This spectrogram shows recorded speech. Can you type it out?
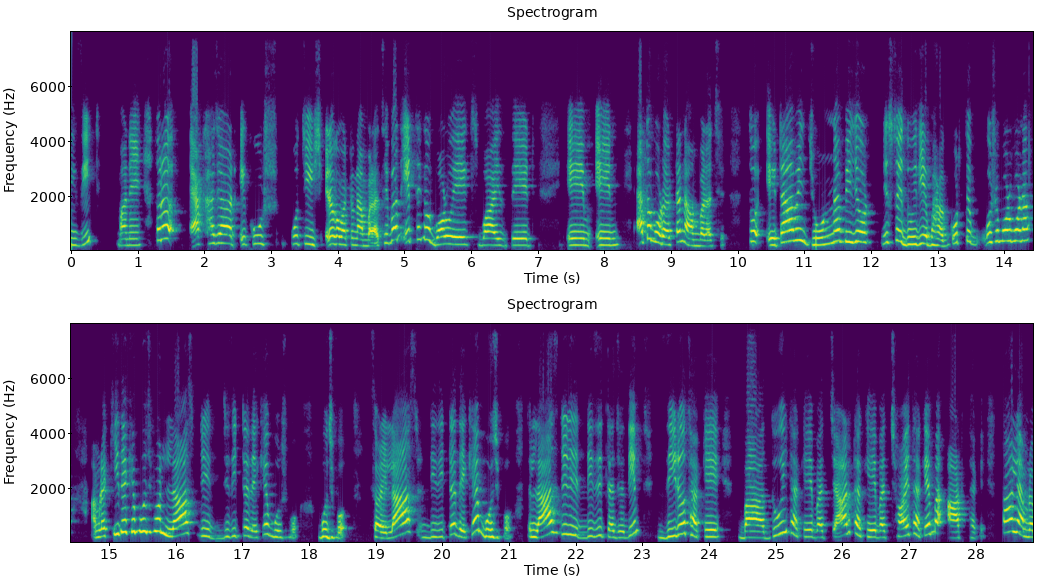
ডিজিট মানে ধরো এক হাজার একুশ, পঁচিশ, এরকম একটা নাম্বার আছে বাট এর থেকেও বড় X Y Z M, N, এত বড় একটা নাম্বার আছে। তো এটা আমি জোড় না বিজোড় নিশ্চয়ই দুই দিয়ে ভাগ করতে বসে পড়ব না। আমরা কি দেখে বুঝব? লাস্ট ডিজিটটা দেখে বুঝব বুঝব। সরি লাস্ট ডিজিটটা দেখে বুঝব। তো লাস্ট ডিজিটটা যদি জিরো থাকে বা দুই থাকে বা চার থাকে বা ছয় থাকে বা আট থাকে, তাহলে আমরা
